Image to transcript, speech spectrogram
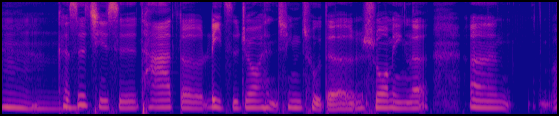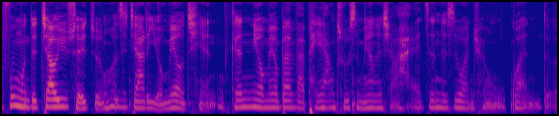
嗯，可是其实他的例子就很清楚的说明了，嗯。父母的教育水准，或是家里有没有钱，跟你有没有办法培养出什么样的小孩，真的是完全无关的。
